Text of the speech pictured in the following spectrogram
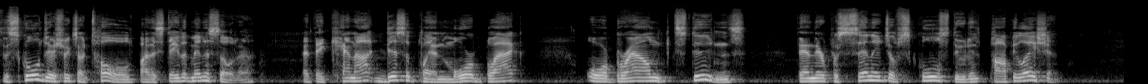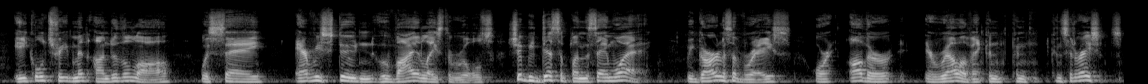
the school districts are told by the state of Minnesota that they cannot discipline more black or brown students than their percentage of school student population. Equal treatment under the law would say every student who violates the rules should be disciplined the same way, regardless of race or other irrelevant con- con- considerations.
